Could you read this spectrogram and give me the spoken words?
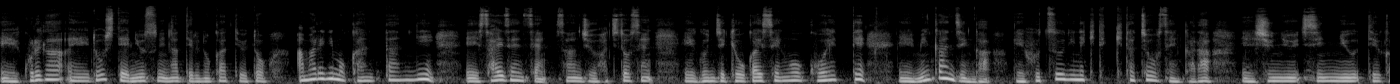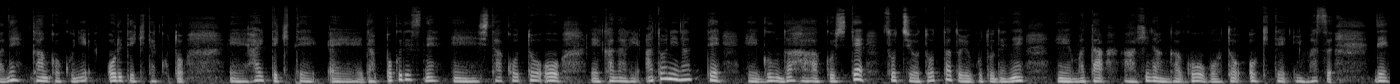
え、これが、え、どうしてニュースになっているのかというとあまりにも簡単に、え、最前線38度線、え、軍事境界線を越えて、え、民間人が、え、普通にね北朝鮮から、え、侵入侵入っていうかね韓国に降りてきたこと、え、入ってきて、え、脱北ですね、え、したことを、え、かなり後になって、え、軍が把握して措置を取ったということでね、えー、また避難がゴーゴーと起きています。で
